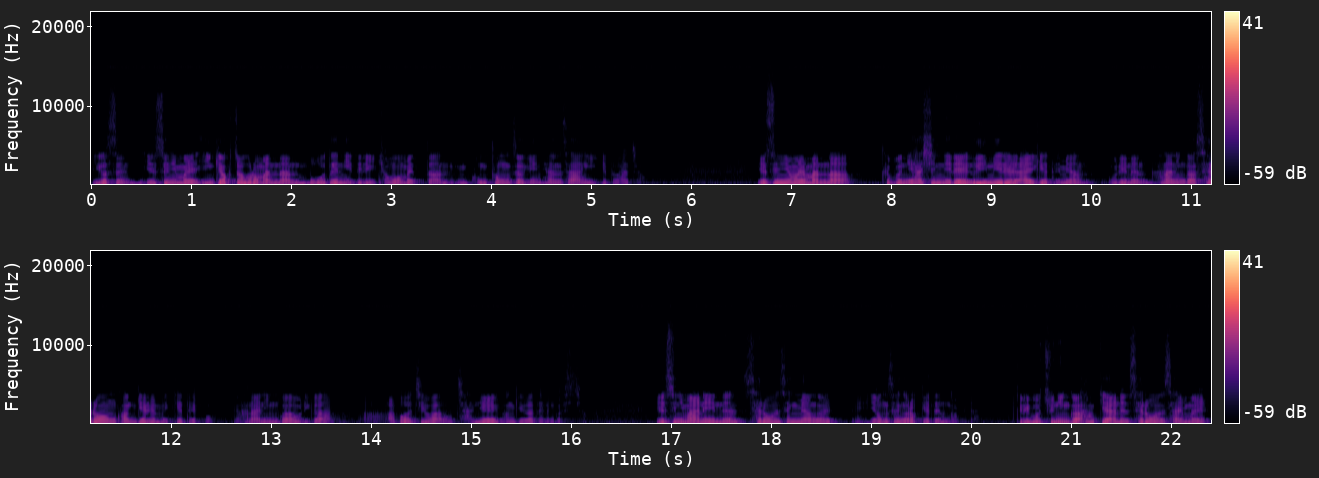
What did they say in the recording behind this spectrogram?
이것은 예수님을 인격적으로 만난 모든 이들이 경험했던 공통적인 현상이기도 하죠. 예수님을 만나 그분이 하신 일의 의미를 알게 되면 우리는 하나님과 새로운 관계를 맺게 되고 하나님과 우리가 아, 아버지와 자녀의 관계가 되는 것이죠. 예수님 안에 있는 새로운 생명을 예, 영생을 얻게 되는 겁니다. 그리고 주님과 함께하는 새로운 삶을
